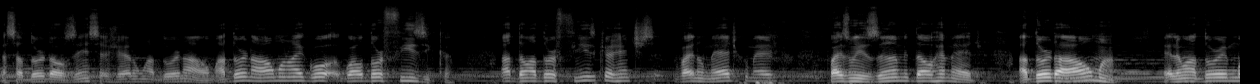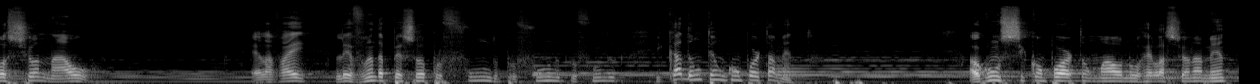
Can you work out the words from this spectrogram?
Essa dor da ausência gera uma dor na alma. A dor na alma não é igual, igual a dor física. Ah, uma dor física, a gente vai no médico, o médico faz um exame e dá o remédio. A dor da alma, ela é uma dor emocional. Ela vai levando a pessoa para o fundo, para o fundo, para o fundo, e cada um tem um comportamento. Alguns se comportam mal no relacionamento,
